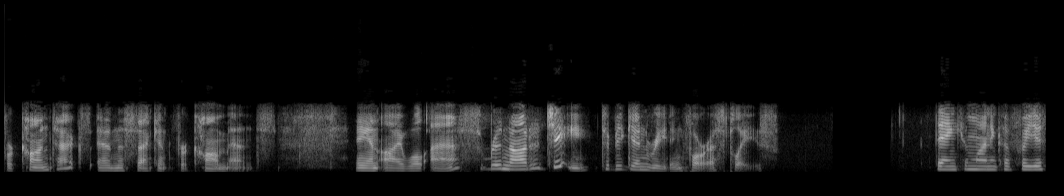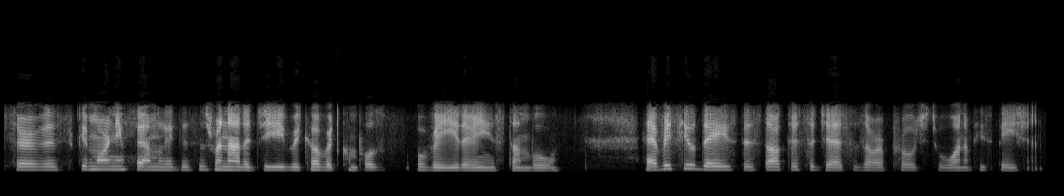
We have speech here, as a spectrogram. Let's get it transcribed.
for context and the second for comments. And I will ask Renata G. to begin reading for us, please. Thank you, Monica, for your service. Good morning, family. This is Renata G., recovered compulsive overeater in Istanbul. Every few days, this doctor suggests our approach to one of his patients.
